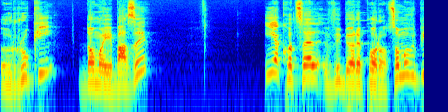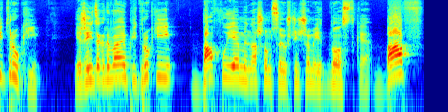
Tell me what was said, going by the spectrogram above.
Rookie do mojej bazy i jako cel wybiorę Poro. Co mówi Pit Rookie? Jeżeli zagrywamy Pit Rookie, buffujemy naszą sojuszniczą jednostkę. Buff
